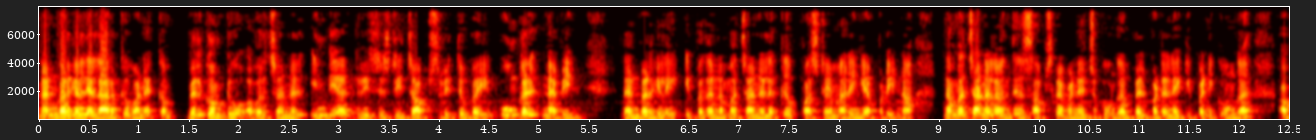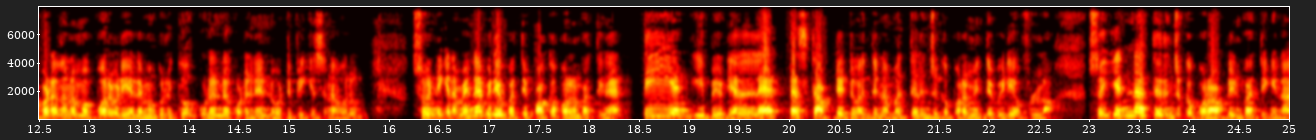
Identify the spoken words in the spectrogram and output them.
நண்பர்கள் எல்லாருக்கும் வணக்கம். Welcome to our channel India three sixty jobs with by உங்கள் நவீன். நண்பர்களே இப்பதான் நம்ம சேனலுக்கு ஃபர்ஸ்ட் டைம் வரீங்க அப்படின்னா நம்ம சேனலை வந்து சப்ஸ்கிரைப் பண்ணி வச்சுக்கோங்க பெல் பட்டனை கிளிக் பண்ணிக்கோங்க. அப்பதான் நம்ம போற வேண்டிய எல்லாமே உங்களுக்கு உடனுக்குடனே நோட்டிபிகேஷனாக வரும். ஸோ இன்னைக்கு நம்ம என்ன வீடியோ பத்தி பார்க்க போறோம் பாத்தீங்கன்னா டிஎன்இபியுடைய லேட்டஸ்ட் அப்டேட் வந்து நம்ம தெரிஞ்சுக்க போறோம் இந்த வீடியோ ஃபுல்லா ஸோ என்ன தெரிஞ்சுக்க போறோம் அப்படின்னு பாத்தீங்கன்னா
